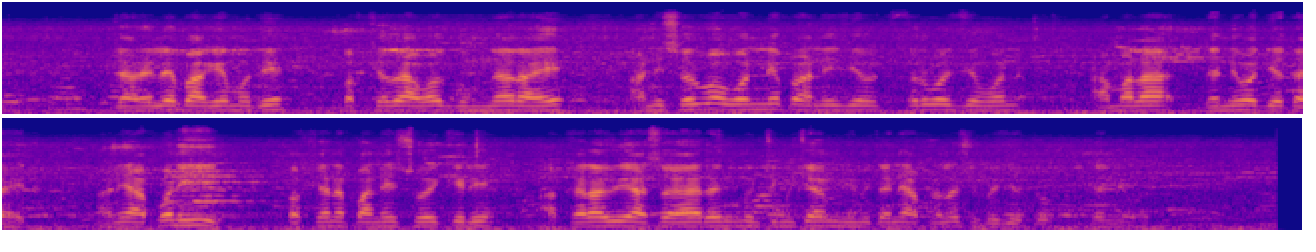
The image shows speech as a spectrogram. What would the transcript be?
झालेल्या बागेमध्ये पक्ष्याचा आवाज घुमणार आहे आणि सर्व वन्य प्राणी जे सर्व जेवण आम्हाला धन्यवाद देत आहेत. आणि आपणही पक्ष्यांना पाण्याची सोय केली. करावी असं या रंगपंचमीच्या निमित्ताने आपल्याला शुभेच्छा देतो. धन्यवाद.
